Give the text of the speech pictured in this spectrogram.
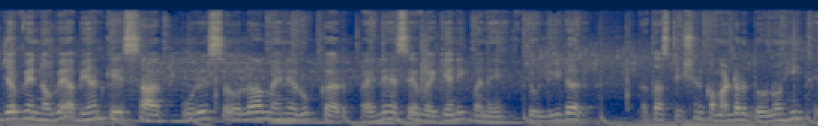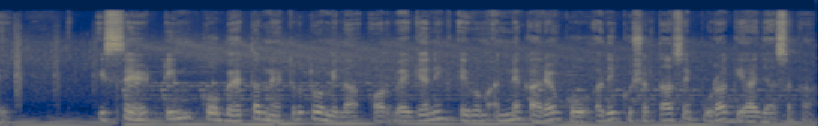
जब वे नवे अभियान के साथ पूरे 16 महीने रुककर पहले ऐसे वैज्ञानिक बने जो लीडर तथा स्टेशन कमांडर दोनों ही थे। इससे टीम को बेहतर नेतृत्व मिला और वैज्ञानिक एवं अन्य कार्यों को अधिक कुशलता से पूरा किया जा सका।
